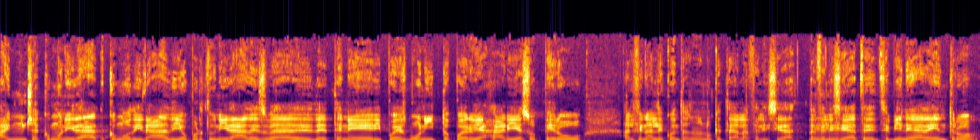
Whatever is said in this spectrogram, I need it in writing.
hay mucha comunidad, comodidad y oportunidades ¿verdad? De, tener y pues bonito poder viajar y eso, pero al final de cuentas no es lo que te da la felicidad. La felicidad te, viene de adentro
